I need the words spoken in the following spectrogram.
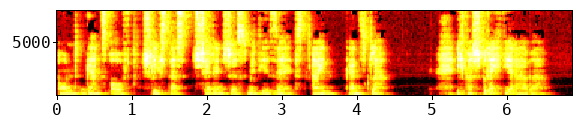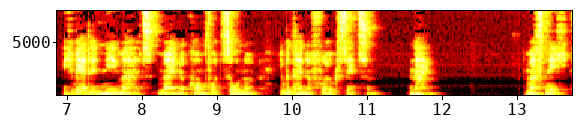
Und ganz oft schließt das Challenges mit dir selbst ein, ganz klar. Ich verspreche dir aber, ich werde niemals meine Komfortzone über deinen Erfolg setzen. Nein. Mach's nicht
